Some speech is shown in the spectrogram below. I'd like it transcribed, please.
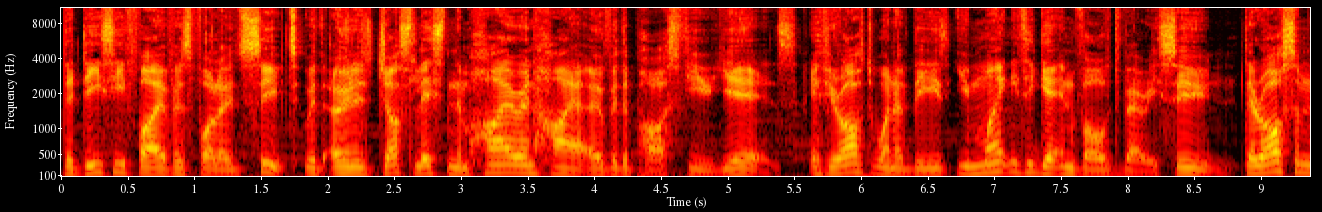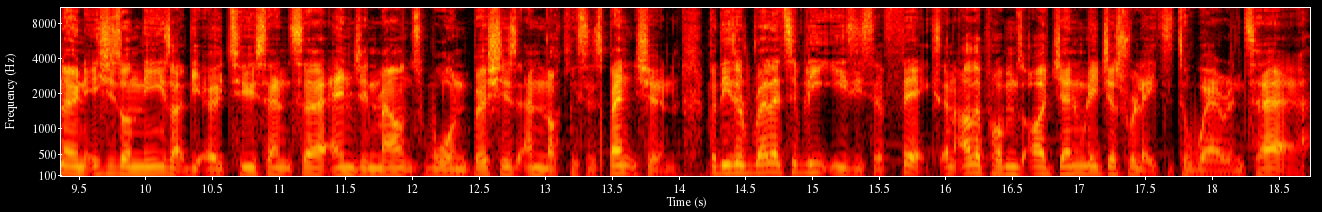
the DC5 has followed suit, with owners just listing them higher and higher over the past few years. If you're after one of these, you might need to get involved very soon. There are some known issues on these like the O2 sensor, engine mounts, worn bushes and knocking suspension, but these are relatively easy to fix and other problems are generally just related to wear and tear.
